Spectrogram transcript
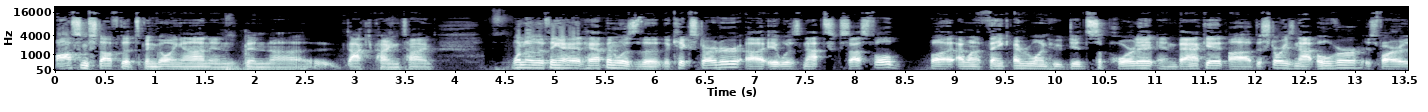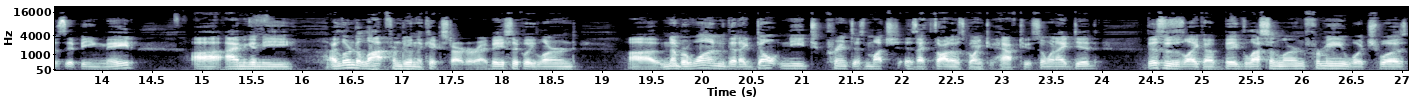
awesome stuff that's been going on and been uh, occupying time. One other thing I had happen was the the Kickstarter. Uh, it was not successful, but I want to thank everyone who did support it and back it. Uh, the story's not over as far as it being made. Uh, I'm going to be. I learned a lot from doing the Kickstarter. I basically learned uh, number one that I don't need to print as much as I thought I was going to have to. So when I did, this was like a big lesson learned for me, which was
